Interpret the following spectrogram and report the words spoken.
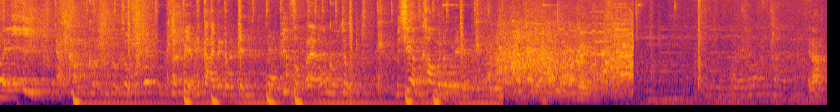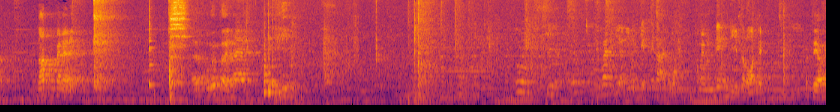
เฮ้ยจากคำที่คนเขาดูถูกกูเปลี่ยนให้กลายเป็นดูผิดกูพิสูจน์มาแล้วว่ากูถูกไม่เชื่อมึงเข้ามาดูดิไอ้น็อต น็อตมึงไปไหนเนี่ย เออกูไม่เปิดให้ไอ้แว่นที่อันนี้มันเก็บไม่ได้หรอวะทำไมมันเด้งดีดตลอดเลยก็เตี้ยวไง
